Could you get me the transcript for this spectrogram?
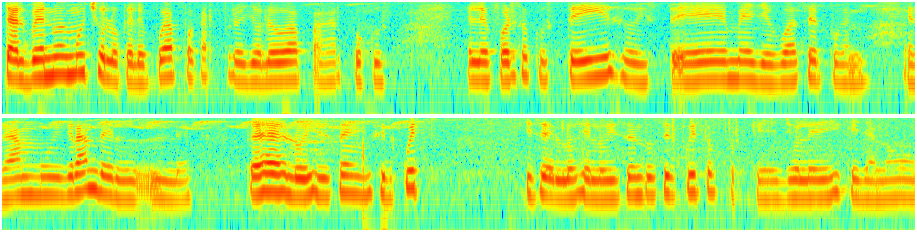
tal vez no es mucho lo que le pueda pagar, pero yo le voy a pagar porque el esfuerzo que usted hizo y usted me llegó a hacer, porque era muy grande, entonces lo hice en circuito. Y se lo, se hice en dos circuitos porque yo le dije que ya no,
